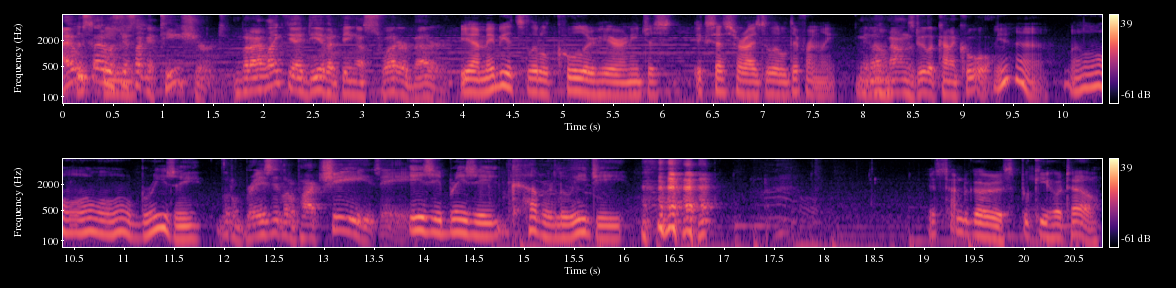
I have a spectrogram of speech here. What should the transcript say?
I always It's thought it was just like a t-shirt, but I like the idea of it being a sweater better. yeah. Maybe it's a little cooler here, and he just accessorized a little differently. I mean, you those know? mountains do look kind of cool. Yeah, a little, little, little breezy. A Little brazy, little parcheesi. Easy breezy, cover Luigi. It's time to go to a spooky hotel.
